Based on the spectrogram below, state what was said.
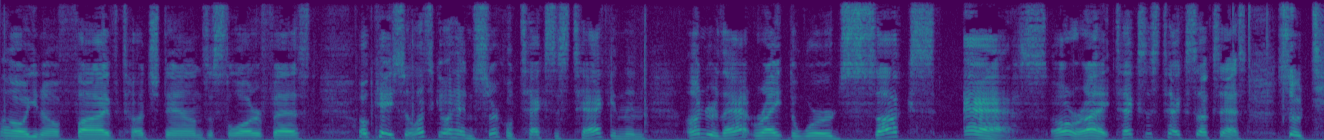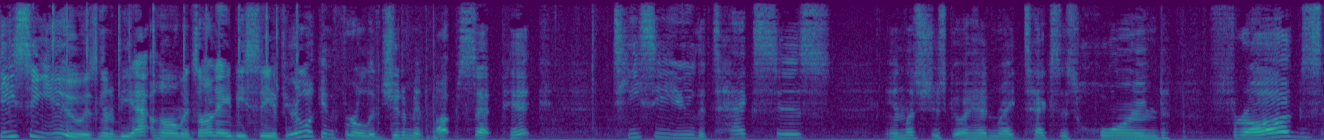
oh, you know, five touchdowns, a slaughter fest. Okay, so let's go ahead and circle Texas Tech and then under that write the word sucks ass. All right, Texas Tech sucks ass. So TCU is going to be at home. It's on ABC. If you're looking for a legitimate upset pick, TCU, the Texas, and let's just go ahead and write Texas Horned Frogs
